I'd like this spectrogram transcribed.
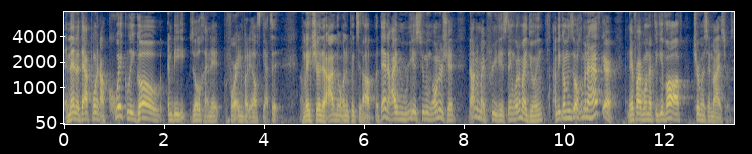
and then at that point I'll quickly go and be zochen it before anybody else gets it. I'll make sure that I'm the one who picks it up. But then I'm reassuming ownership, not in my previous thing. What am I doing? I'm becoming Zochem and a Hefker. And therefore I won't have to give off Trumas and Maestros.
